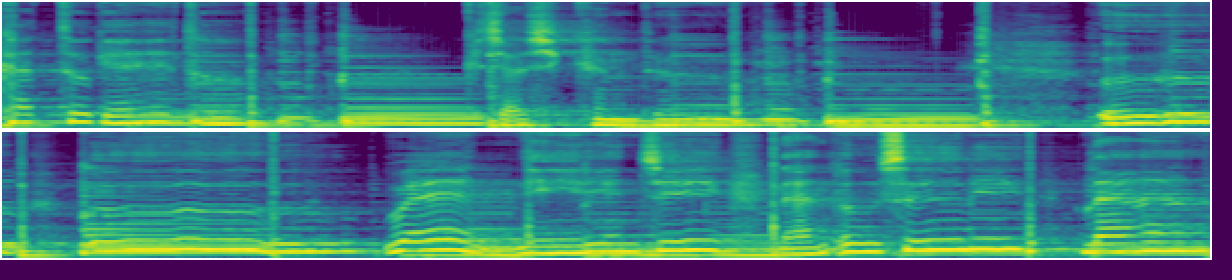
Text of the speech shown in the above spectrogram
카톡에도 그저 시큰둥. 우우 웬일인지 난 웃음이 나.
